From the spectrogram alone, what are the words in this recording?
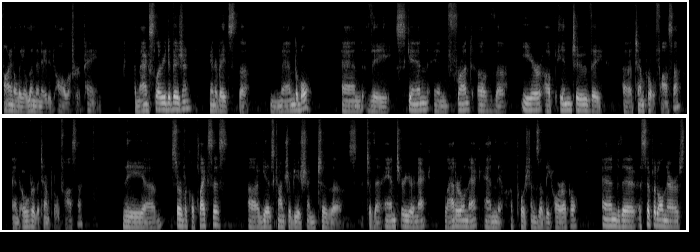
finally eliminated all of her pain. The maxillary division innervates the mandible and the skin in front of the ear up into the uh, temporal fossa and over the temporal fossa. The uh, cervical plexus uh, gives contribution to the, to the anterior neck, lateral neck, and the portions of the auricle. And the occipital nerves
